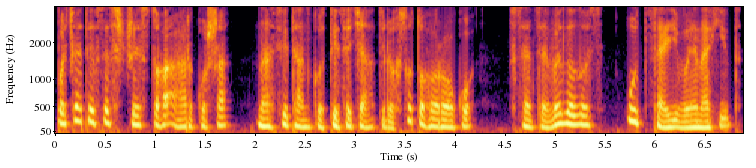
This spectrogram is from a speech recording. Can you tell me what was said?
почати все з чистого аркуша. На світанку 1300 року все це вилилось у цей винахід.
